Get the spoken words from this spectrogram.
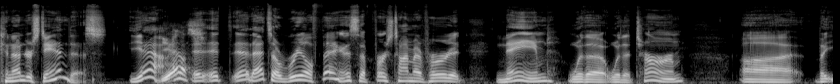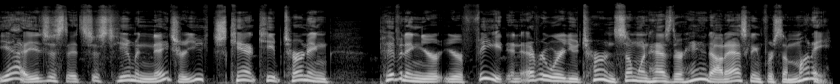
can understand this. Yeah. Yes. It, it, that's a real thing. This is the first time I've heard it named with a with a term. Uh, but yeah, you just it's just human nature. You just can't keep turning, pivoting your your feet, and everywhere you turn, someone has their hand out asking for some money.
